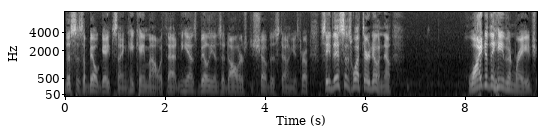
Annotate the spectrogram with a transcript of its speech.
this is a Bill Gates thing. He came out with that, and he has billions of dollars to shove this down your throat. See, this is what they're doing. Now, why do the heathen rage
